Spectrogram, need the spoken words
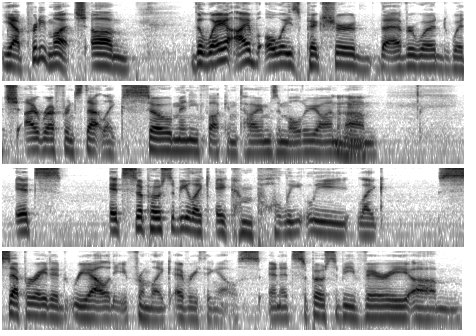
yeah, pretty much. Um, the way I've always pictured the Everwood, which I referenced that like so many fucking times in Moldrion, um, it's it's supposed to be like a completely like separated reality from like everything else, and it's supposed to be very um,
